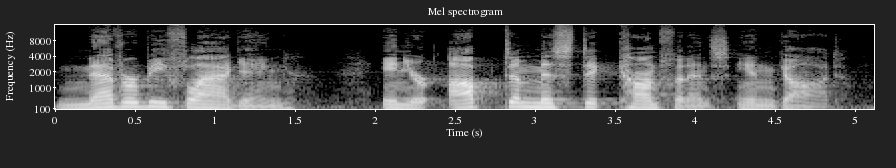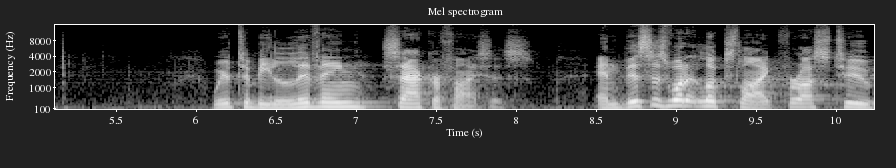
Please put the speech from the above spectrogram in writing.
Never be flagging in your optimistic confidence in God. We're to be living sacrifices. And this is what it looks like for us to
